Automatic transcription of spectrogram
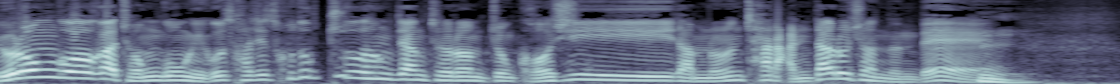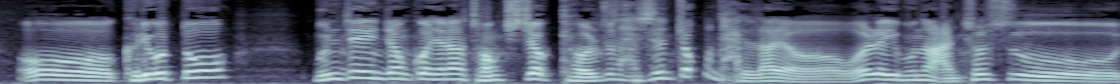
요런 거가 전공이고 사실 소득주도 성장처럼 좀 거시 담론은 잘 안 다루셨는데 음. 어 그리고 또 문재인 정권이랑 정치적 결도 사실은 조금 달라요. 원래 이분은 안철수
